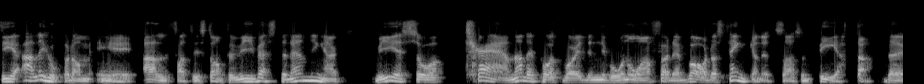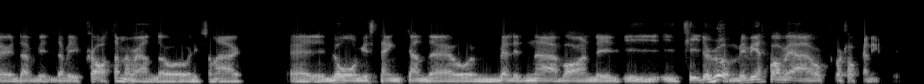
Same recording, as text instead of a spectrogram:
Det, allihopa de är alfatillstånd. För vi västerlänningar, vi är så tränade på att vara i den nivån ovanför, det vardagstänkandet, så alltså beta, där, där, vi, där vi pratar med varandra och liksom är eh, logiskt tänkande och väldigt närvarande i, i, i, tid och rum. Vi vet var vi är och vad klockan är. Typ.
